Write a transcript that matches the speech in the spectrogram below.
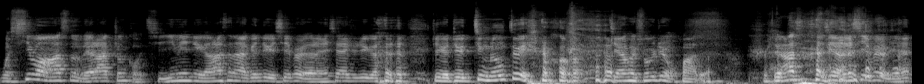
我希望阿斯顿维拉争口气，因为这个阿森纳跟这个谢菲尔德联现在是这个 这个这个竞争对手，竟然会说出这种话的。对阿森纳现在和谢菲尔德联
